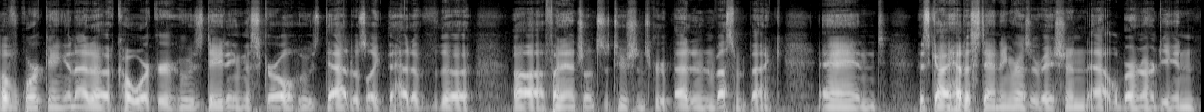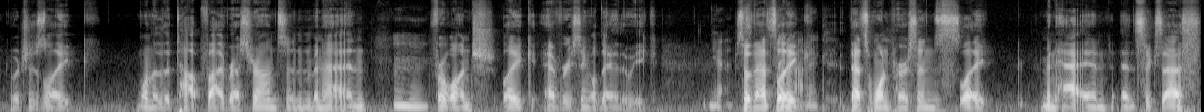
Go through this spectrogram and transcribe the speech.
of working, and I had a coworker who was dating this girl whose dad was like the head of the uh, financial institutions group at an investment bank, and this guy had a standing reservation at Le Bernardin, which is like one of the top five restaurants in Manhattan Mm-hmm. for lunch, like every single day of the week. Yeah. So that's like that's one person's like Manhattan and success.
